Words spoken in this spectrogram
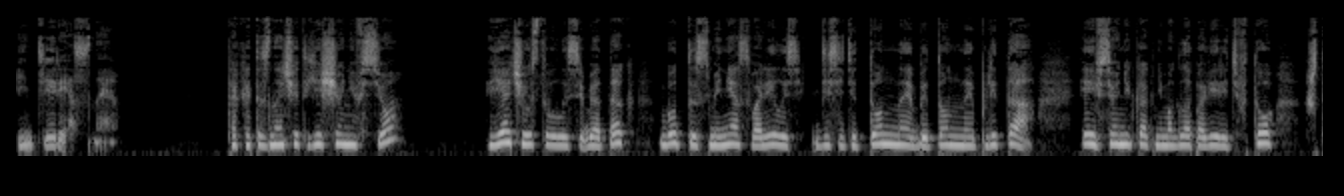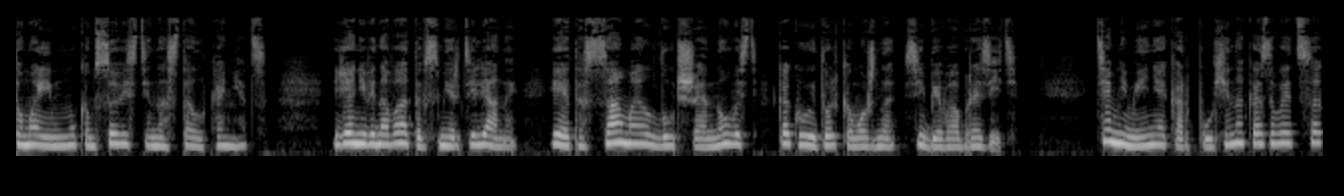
интересное». «Так это значит еще не все?» Я чувствовала себя так, будто с меня свалилась десятитонная бетонная плита, и все никак не могла поверить в то, что моим мукам совести настал конец. Я не виновата в смерти Ляны, и это самая лучшая новость, какую только можно себе вообразить. Тем не менее, Карпухин, оказывается,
